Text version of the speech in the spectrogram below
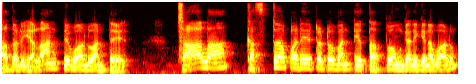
అతడు ఎలాంటి వాడు అంటే చాలా కష్టపడేటటువంటి తత్వం కలిగిన వాడు.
